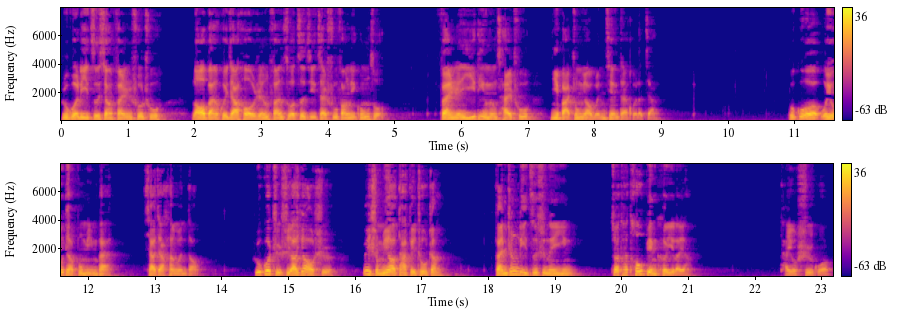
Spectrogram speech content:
如果丽兹向犯人说出老板回家后仍反锁自己在书房里工作，犯人一定能猜出你把重要文件带回了家。不过我有点不明白，夏家汉问道：“如果只是要钥匙，为什么要大费周章？反正丽兹是内应。”叫他偷便可以了呀。他有试过，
